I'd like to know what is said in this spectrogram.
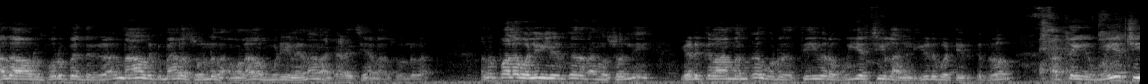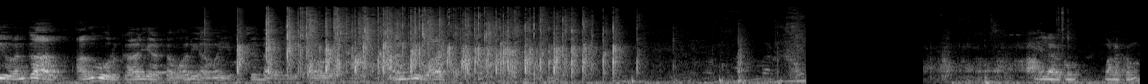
அது அவர் பொறுப்பேற்றிருக்கிறார் நான் அதுக்கு மேலே சொல்லுவேன். அவங்களால முடியலைன்னா நான் கடைசியாக நான் சொல்லுவேன். அது பல வழிகள் இருக்குது அதை நாங்கள் சொல்லி எடுக்கலாம் என்ற ஒரு தீவிர முயற்சியில் நாங்கள் ஈடுபட்டிருக்கின்றோம். அத்தகைய முயற்சி வென்றால் அது ஒரு காளியாட்டம் மாதிரி அமையும். சின்ன நன்றி வாழ்க்கை எல்லாருக்கும் வணக்கம்.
